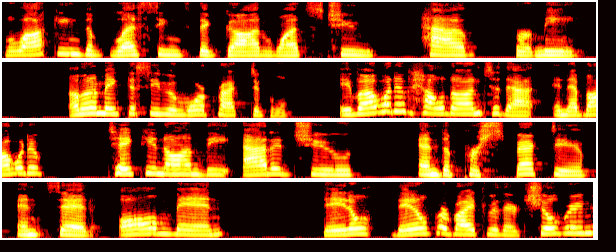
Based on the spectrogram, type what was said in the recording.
blocking the blessings that God wants to have for me. I'm going to make this even more practical. If I would have held on to that and if I would have taken on the attitude and the perspective and said, all men, they don't, they don't provide for their children.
